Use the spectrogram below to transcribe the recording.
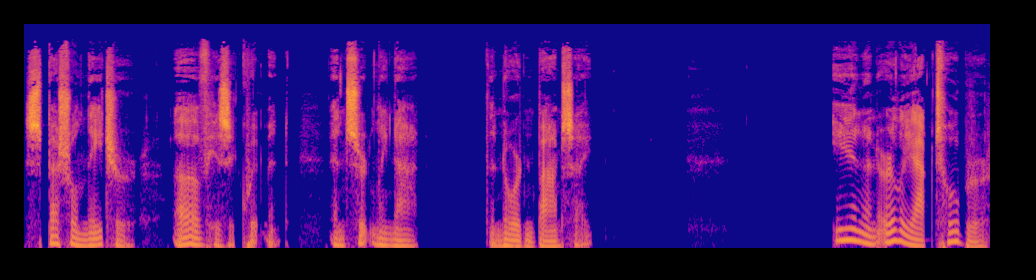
special nature of his equipment, and certainly not the Norden bomb bombsight. In an early October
